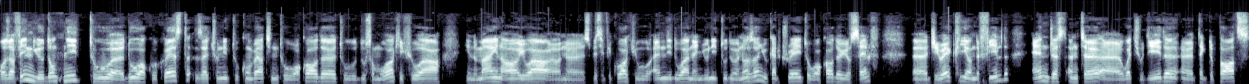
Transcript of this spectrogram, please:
Other thing, you don't need to uh, do work request that you need to convert into work order to do some work. If you are in the mine or you are on a specific work, you ended one and you need to do another, you can create a work order yourself uh, directly on the field and just enter uh, what you did, uh, take the parts,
